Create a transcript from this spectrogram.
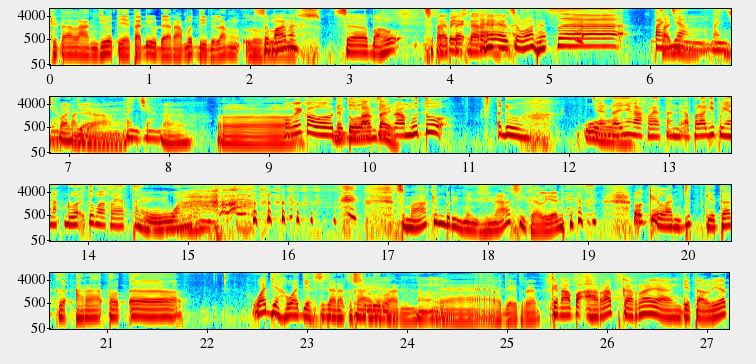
Kita lanjut ya. Tadi udah rambut dibilang lurus. Semana? Sebahu, Sampai sekarang. Eh, semana? Sepanjang, panjang. Panjang. Panjang. Ah. Eh, Pokoknya kalau udah lantai. rambut tuh aduh, Wow. jandanya nggak kelihatan deh. Apalagi punya anak dua itu nggak kelihatan. Wah. Semakin berimajinasi kalian. Oke, lanjut kita ke arah tot, eh, wajah-wajah secara ya. keseluruhan. Hmm. Ya, wajah keseluruhan. Kenapa Arab? Karena yang kita lihat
